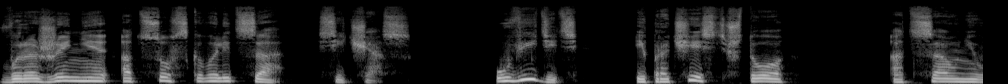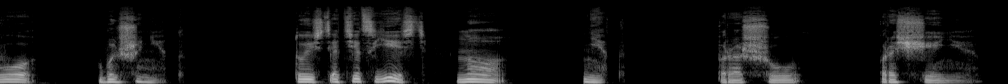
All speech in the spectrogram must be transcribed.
выражение отцовского лица сейчас. Увидеть и прочесть, что отца у него больше нет. То есть отец есть, но нет. Прошу прощения.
